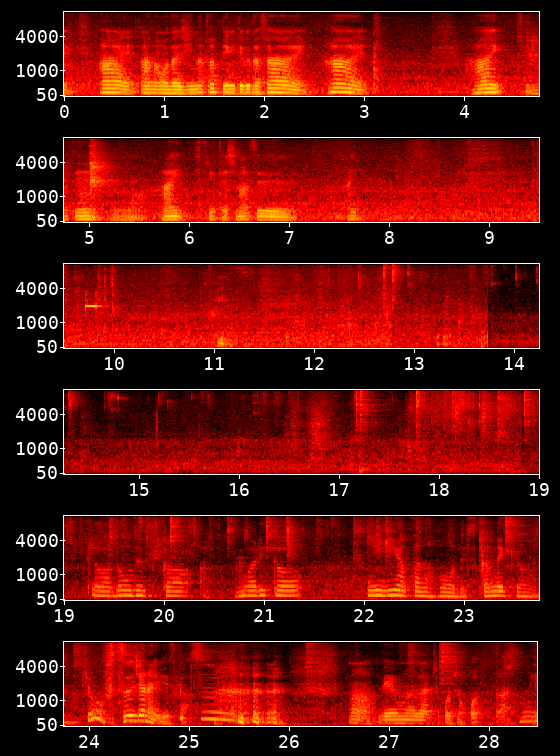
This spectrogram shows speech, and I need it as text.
え、はい、あの、お大事になさってみてください。はい。はい、すいません。どうもはい、失礼いたします。はい。はい。今日はどうですか？割と賑やかな方ですかね今日は今日普通じゃないですか普通まあ電話がちょこちょこっとあってそうで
